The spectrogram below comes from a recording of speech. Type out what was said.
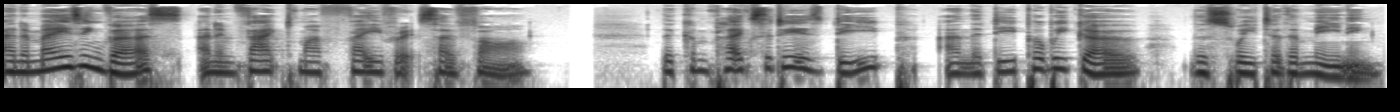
An amazing verse, and in fact, my favorite so far. The complexity is deep, and the deeper we go, the sweeter the meaning.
